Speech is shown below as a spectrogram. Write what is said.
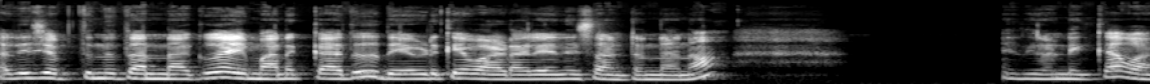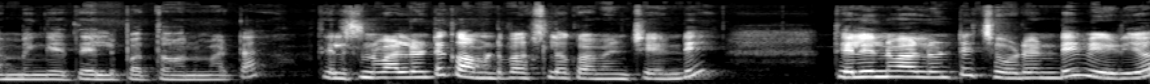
అది చెప్తుంది తను నాకు అవి మనకు కాదు దేవుడికే వాడాలి అనేసి అంటున్నాను. ఇదిగోండి ఇంకా వమ్మింగ్ అయితే వెళ్ళిపోతాం అనమాట తెలిసిన వాళ్ళు ఉంటే కామెంట్ బాక్స్లో కామెంట్ చేయండి. తెలియని వాళ్ళు ఉంటే చూడండి వీడియో.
